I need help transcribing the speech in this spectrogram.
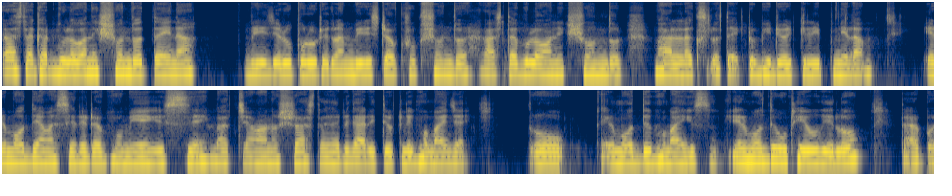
রাস্তাঘাটগুলো অনেক সুন্দর, তাই না? ব্রিজের উপর উঠে গেলাম। ব্রিজটাও খুব সুন্দর, রাস্তাগুলো অনেক সুন্দর। ভালো লাগছিল তাই একটু ভিডিওর ক্লিপ নিলাম। এর মধ্যে আমার ছেলেটা ঘুমিয়ে গেছে, বাচ্চা মানুষ রাস্তাঘাটে গাড়িতে উঠলে ঘুমায় যায়। তো এর মধ্যে ঘুমাই গেছে। এর মধ্যে উঠেও গেল। তারপর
